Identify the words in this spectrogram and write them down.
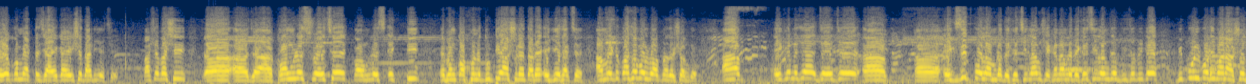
এরকমই একটা জায়গায় এসে দাঁড়িয়েছে। পাশাপাশি কংগ্রেস রয়েছে কংগ্রেস একটি এবং কখনো দুটি আসনে তারা এগিয়ে থাকছে। আমরা একটু কথা বলব আপনাদের সঙ্গে। আহ, এইখানে যে যে যে এক্সিট পোল আমরা দেখেছিলাম সেখানে আমরা দেখেছিলাম যে বিজেপিকে বিপুল পরিমাণ আসন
